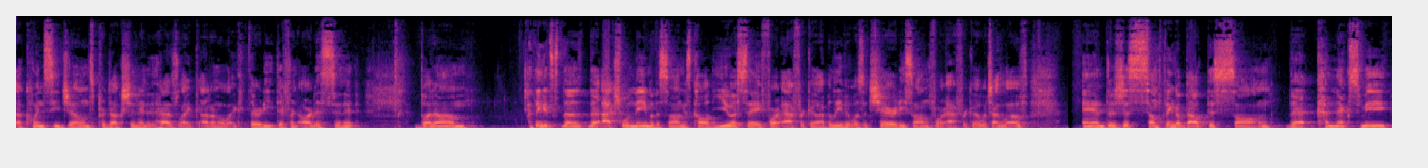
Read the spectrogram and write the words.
a Quincy Jones production, and it has like I don't know, like 30 different artists in it. But um, I think it's the the actual name of the song is called "USA for Africa." I believe it was a charity song for Africa, which I love. And there's just something about this song that connects me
